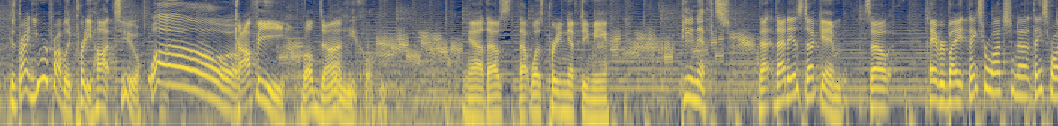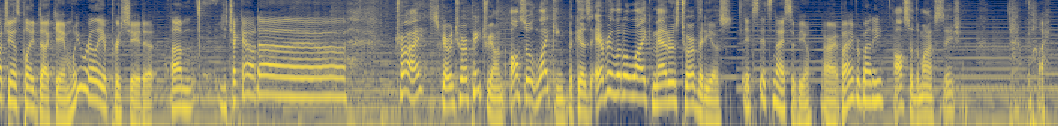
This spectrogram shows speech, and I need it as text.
Because Brian, you were probably pretty hot too. Whoa! Coffee. Well done. Cool. Yeah, that was that was pretty nifty, me. P nifts. That that is Duck Game. So, hey everybody, thanks for watching. Uh, thanks for watching us play Duck Game. We really appreciate it. Um, you check out uh. Try subscribing to our Patreon. Also liking because every little like matters to our videos. It's it's nice of you. All right, bye everybody. Also the monetization. Bye.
